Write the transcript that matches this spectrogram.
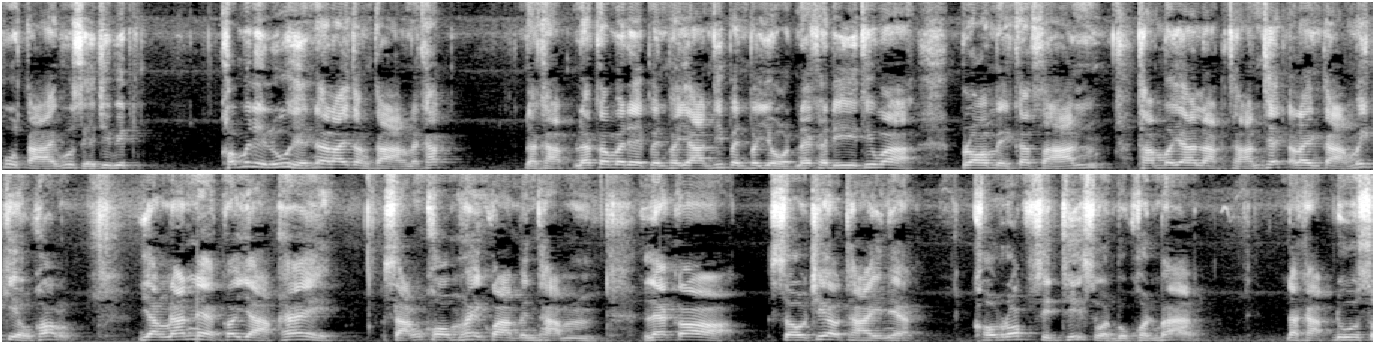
ผู้ตายผู้เสียชีวิต เขาไม่ได้รู้เห็นอะไรต่างๆนะครับนะครับแล้วก็ไม่ได้เป็นพยานที่เป็นประโยชน์ในคดีที่ว่าปลอมเอกสารทำพยานหลักฐานเท็จอะไรต่างๆไม่เกี่ยวข้อง อย่างนั้นเนี่ยก็อยากให้สังคมให้ความเป็นธรรม และก็โซเชียลไทยเนี่ยเคารพสิทธิส่วนบุคคลบ้างนะครับดูโซ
